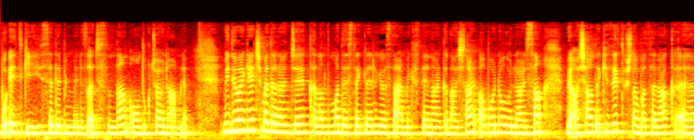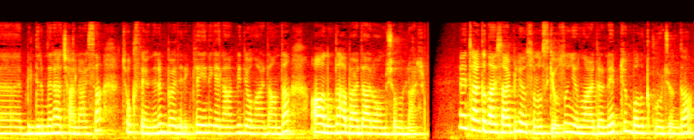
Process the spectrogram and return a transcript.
bu etkiyi hissedebilmeniz açısından oldukça önemli. Videoya geçmeden önce kanalıma desteklerini göstermek isteyen arkadaşlar abone olurlarsa ve aşağıdaki zil tuşuna basarak e, bildirimleri açarlarsa çok sevinirim. Böylelikle yeni gelen videolardan da anında haberdar olmuş olurlar. Evet arkadaşlar biliyorsunuz ki uzun yıllardır Neptün balık burcunda.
